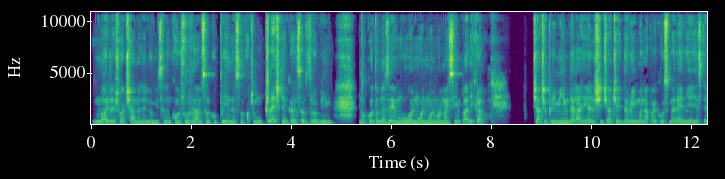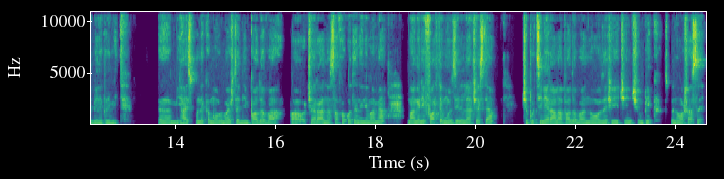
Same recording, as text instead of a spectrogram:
mările și oceanele lumii, să-L înconjurăm, să-L cuprindem, să facem un clește în care să-L zdrobim. Nu, cu Dumnezeu e mult, mult, mult, mult mai simplu. Adică ceea ce primim de la El și ceea ce îi dăruim înapoi cu smerenie este bine primit. Mihai spune că mă urmărește din Padova, o ce rană s-a făcut în inima mea. M-am gândit foarte mult zilele acestea, ce puțin eram la Padova 95 un pic, spre 96,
